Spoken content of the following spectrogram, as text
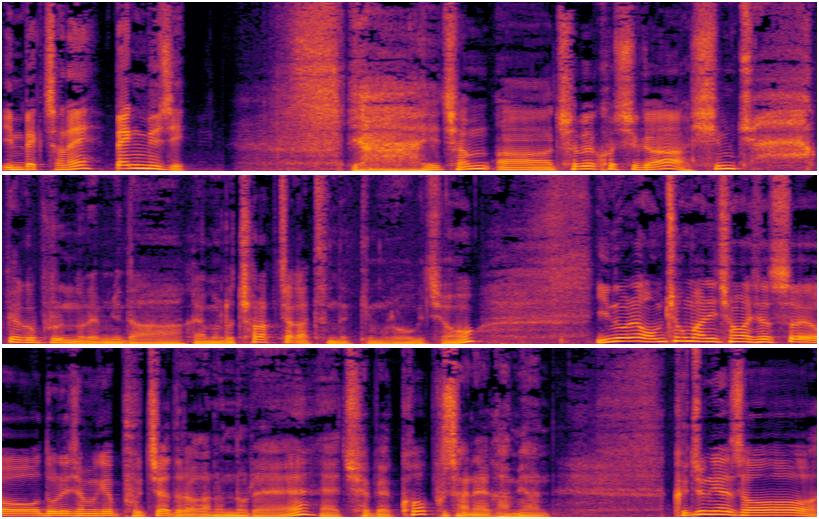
임백천의 백뮤직. 이야 이참 어, 최백호 씨가 힘 쫙 빼고 부른 노래입니다. 그야말로 철학자 같은 느낌으로 그렇죠? 이 노래 엄청 많이 청하셨어요. 노래 제목에 부자 들어가는 노래. 네, 최백호, 부산에 가면. 그 중에서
